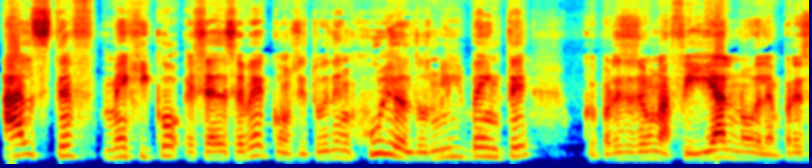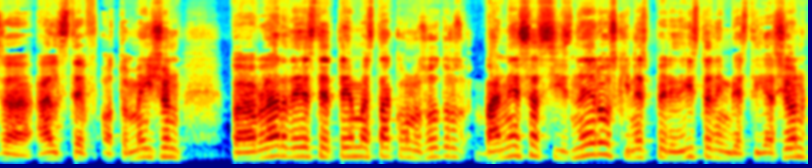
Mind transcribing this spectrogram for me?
Alstef México SADCB, constituida en julio del 2020, que parece ser una filial ¿no? de la empresa Alstef Automation. Para hablar de este tema está con nosotros Vanessa Cisneros, quien es periodista de investigación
